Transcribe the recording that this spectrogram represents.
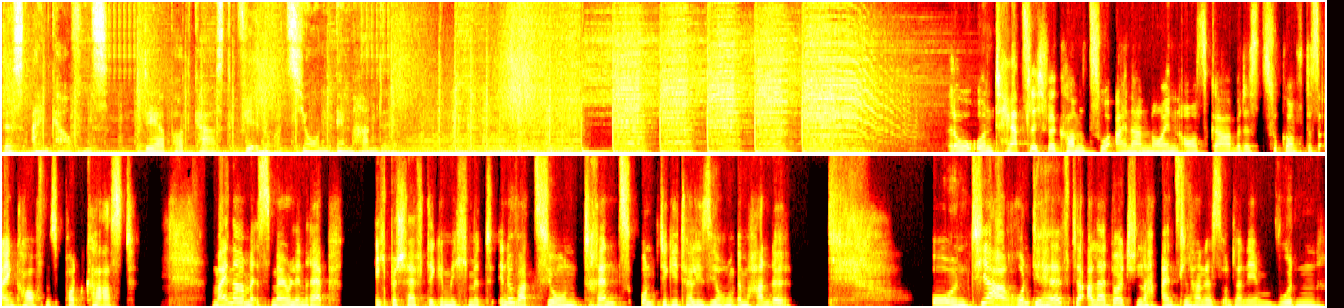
des Einkaufens. Der Podcast für Innovation im Handel. Hallo und herzlich willkommen zu einer neuen Ausgabe des Zukunft des Einkaufens Podcast. Mein Name ist Marilyn Repp. Ich beschäftige mich mit Innovation, Trends und Digitalisierung im Handel. Und ja, rund die Hälfte aller deutschen Einzelhandelsunternehmen wurden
